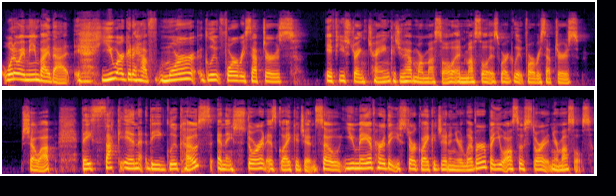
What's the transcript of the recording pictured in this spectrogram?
what do I mean by that? You are going to have more GLUT4 receptors if you strength train because you have more muscle, and muscle is where GLUT4 receptors show up, they suck in the glucose and they store it as glycogen. So you may have heard that you store glycogen in your liver, but you also store it in your muscles.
